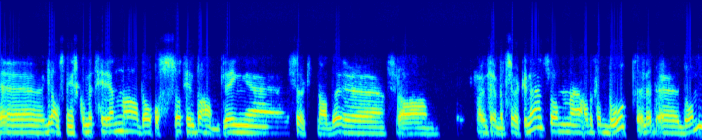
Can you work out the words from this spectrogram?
Eh, granskningskomiteen hadde også til behandling eh, søknader fra fremmedsøkende som hadde fått bot eller dom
